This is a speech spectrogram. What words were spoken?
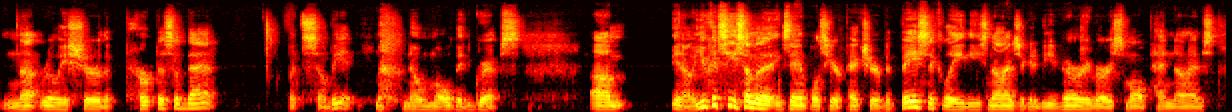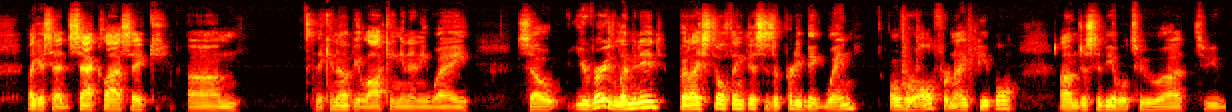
Not really sure the purpose of that, but so be it. no molded grips. Um, you know, you could see some of the examples here pictured, but basically these knives are going to be very, very small pen knives. Like I said, SAK Classic. Um, they cannot be locking in any way. So you're very limited, but I still think this is a pretty big win overall for knife people. Um, just to be able to uh, to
